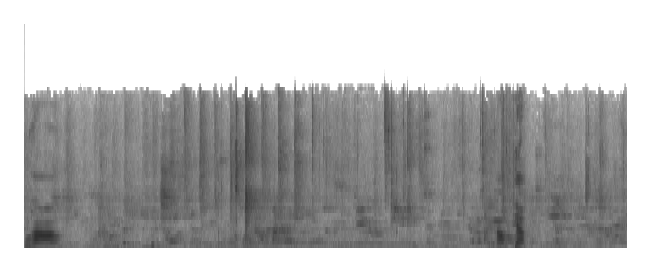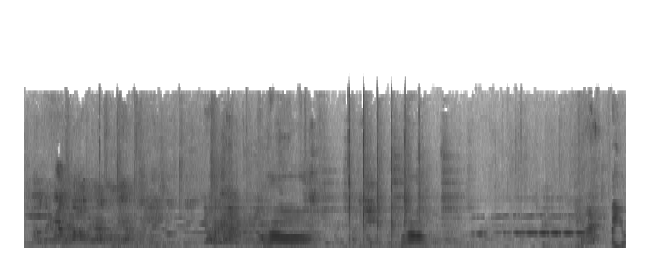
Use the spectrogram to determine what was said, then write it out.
扶好。好，跳。不好哦，扶好。哎呦！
